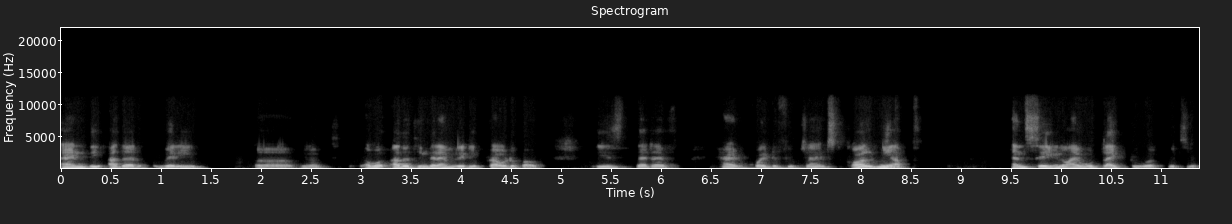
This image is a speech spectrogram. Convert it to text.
and the other very uh, you know other thing that I'm really proud about is that I've had quite a few clients call me up and say, you know, I would like to work with you.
